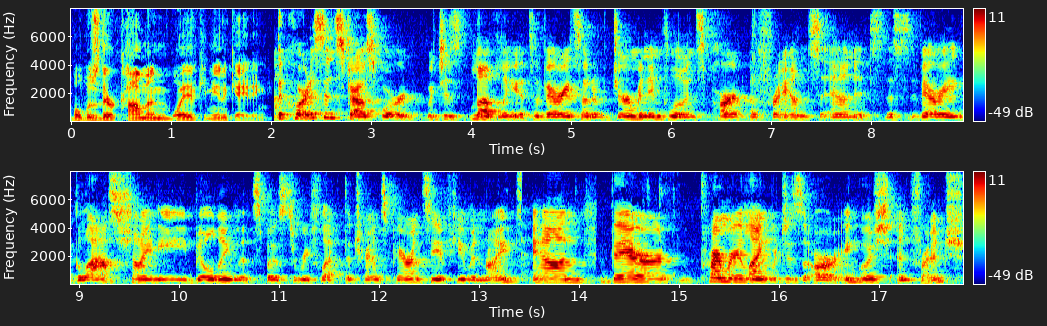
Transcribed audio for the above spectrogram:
What was their common way of communicating? The court is in Strasbourg which is lovely. It's a very sort of German influenced part of France, and it's this very glass shiny building that's supposed to reflect the transparency of human rights. And their primary languages are English and French,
